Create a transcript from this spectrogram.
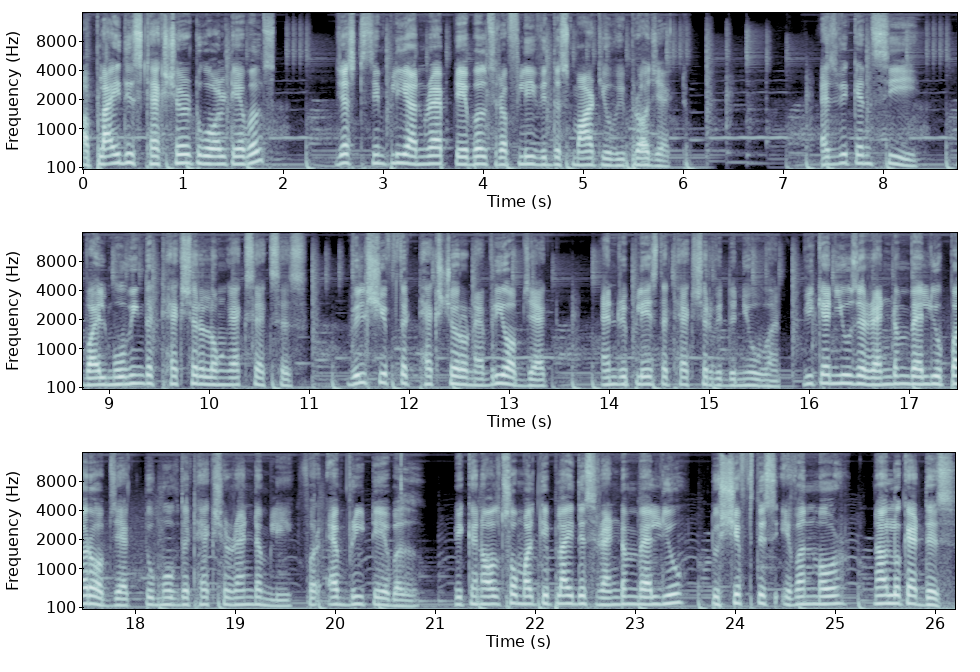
Apply this texture to all tables. Just simply unwrap tables roughly with the Smart UV project. As we can see, while moving the texture along x-axis, we'll shift the texture on every object and replace the texture with the new one. We can use a random value per object to move the texture randomly for every table. We can also multiply this random value to shift this even more. Now look at this,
